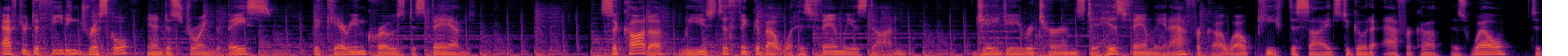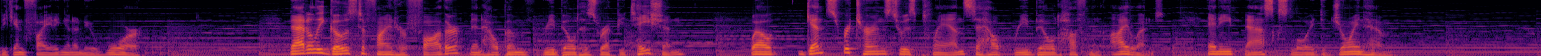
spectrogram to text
After defeating Driscoll and destroying the base, the Carrion Crows disband. Sakata leaves to think about what his family has done. JJ returns to his family in Africa, while Keith decides to go to Africa as well to begin fighting in a new war. Natalie goes to find her father and help him rebuild his reputation, while Gentz returns to his plans to help rebuild Huffman Island, and he asks Lloyd to join him.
